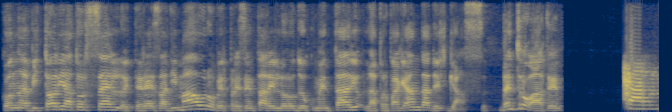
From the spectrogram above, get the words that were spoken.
con Vittoria Torsello e Teresa Di Mauro per presentare il loro documentario La propaganda del gas. Ben trovate! Ciao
